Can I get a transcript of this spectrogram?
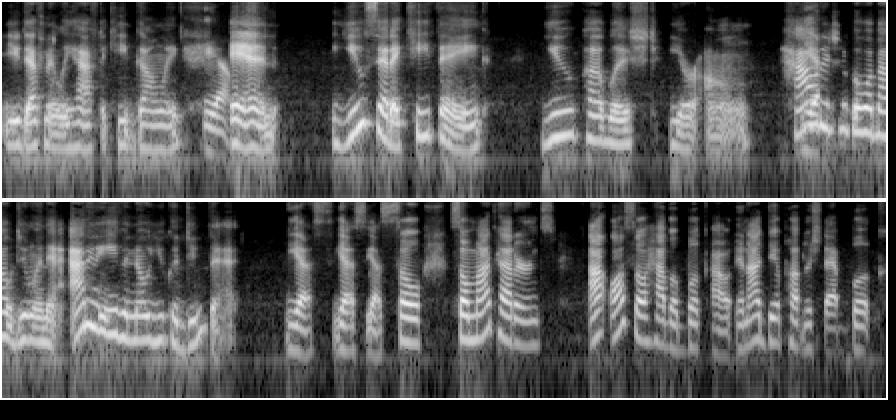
You definitely have to keep going yeah. and you said a key thing you published your own. How yeah. did you go about doing that? I didn't even know you could do that. Yes yes yes. So so my patterns I also have a book out, and I did publish that book.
